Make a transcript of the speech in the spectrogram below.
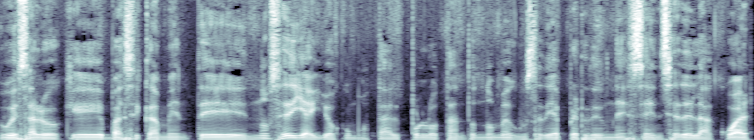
pues algo que básicamente no sería yo como tal por lo tanto no me gustaría perder una esencia de la cual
